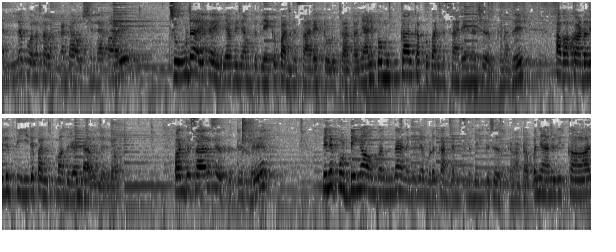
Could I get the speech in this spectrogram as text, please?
നല്ല പോലെ തിളക്കേണ്ട ആവശ്യമില്ല. പാൽ ചൂടായി കഴിഞ്ഞാൽ പിന്നെ നമുക്ക് ഇതിലേക്ക് പഞ്ചസാര ഇട്ട് കൊടുക്കാം കേട്ടോ. ഞാനിപ്പോ മുക്കാൽ കപ്പ് പഞ്ചസാരയാണ് ചേർക്കണത്. അവക്കാടോയിൽ തീരെ മധുരം ഉണ്ടാവില്ലല്ലോ. പഞ്ചസാര ചേർത്തിട്ടുണ്ട്. പിന്നെ പുഡിംഗ് ആവുമ്പോൾ എന്താണെങ്കിലും നമ്മൾ കണ്ടൻസ്ഡ് മിൽക്ക് ചേർക്കണം കേട്ടോ. അപ്പം ഞാനൊരു കാൽ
